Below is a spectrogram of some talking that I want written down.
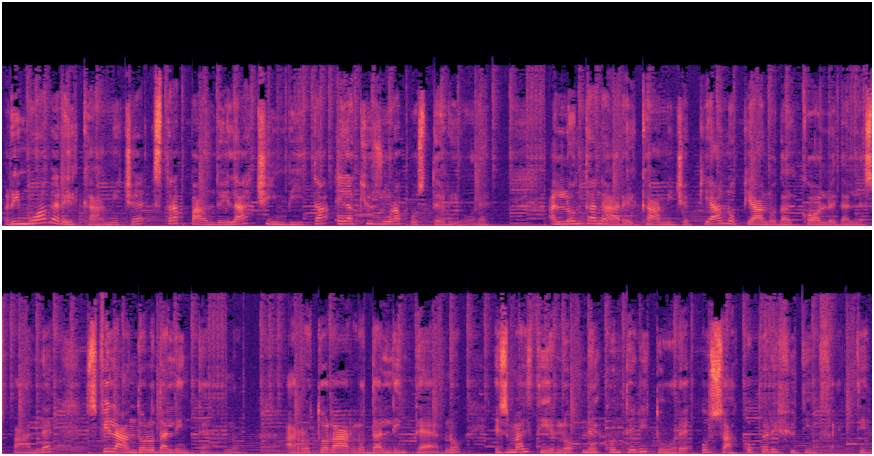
Rimuovere il camice strappando i lacci in vita e la chiusura posteriore allontanare il camice piano piano dal collo e dalle spalle, sfilandolo dall'interno, arrotolarlo dall'interno e smaltirlo nel contenitore o sacco per rifiuti infetti.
